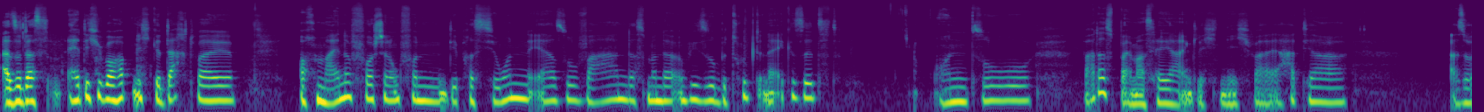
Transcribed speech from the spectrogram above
Also das hätte ich überhaupt nicht gedacht, weil auch meine Vorstellung von Depressionen eher so waren, dass man da irgendwie so betrübt in der Ecke sitzt. Und so war das bei Marcel ja eigentlich nicht, weil er hat ja also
